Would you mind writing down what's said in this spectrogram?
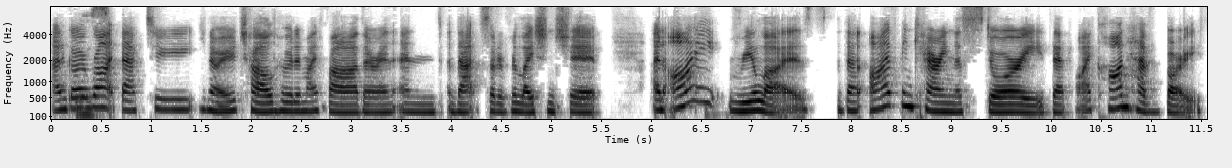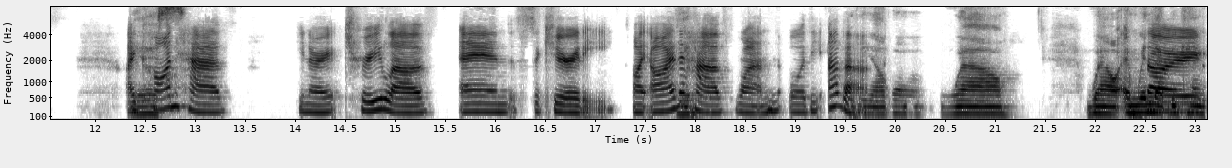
and go yes. right back to, you know, childhood and my father and and that sort of relationship. And I realized that I've been carrying this story that I can't have both. I yes. can't have, you know, true love and security. I either yeah. have one or the other. the other. Wow. Wow. And when so, that became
